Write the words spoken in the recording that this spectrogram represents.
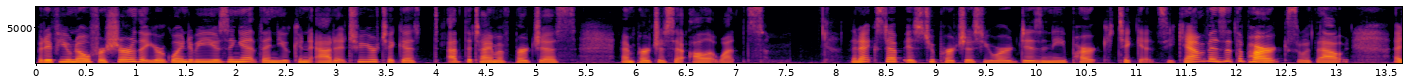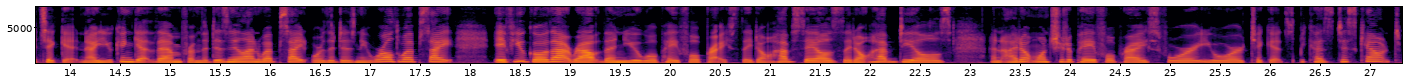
But if you know for sure that you're going to be using it, then you can add it to your ticket at the time of purchase and purchase it all at once. The next step is to purchase your Disney park tickets. You can't visit the parks without a ticket. Now, you can get them from the Disneyland website or the Disney World website. If you go that route, then you will pay full price. They don't have sales, they don't have deals, and I don't want you to pay full price for your tickets because discount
